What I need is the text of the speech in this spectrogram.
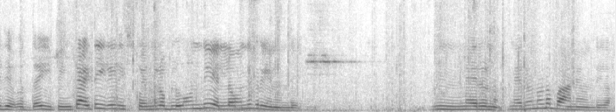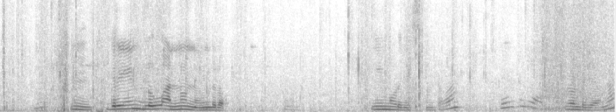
ఇది వద్దా ఈ పింక్. అయితే ఇదే తీసుకో. ఇందులో బ్లూ ఉంది ఎల్లో ఉంది గ్రీన్ ఉంది. మెరూన్. మెరూన్ కూడా బాగానే ఉందిగా. గ్రీన్ బ్లూ అన్నీ ఉన్నాయి ఇందులో. ఈ మూడు తీసుకుంటావా? రెండు జానా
